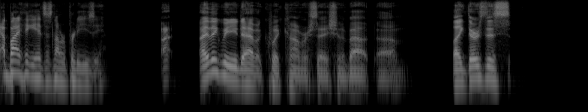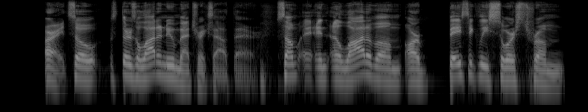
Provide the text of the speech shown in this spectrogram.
he, but I think he hits this number pretty easy. I, I think we need to have a quick conversation about um like there's this all right, so there's a lot of new metrics out there. Some and a lot of them are basically sourced from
